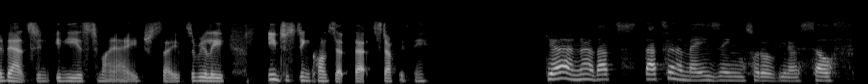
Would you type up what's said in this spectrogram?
advanced in, in years to my age. So it's a really interesting concept that stuck with me yeah, no, that's that's an amazing sort of you know self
